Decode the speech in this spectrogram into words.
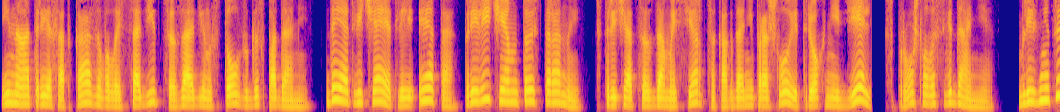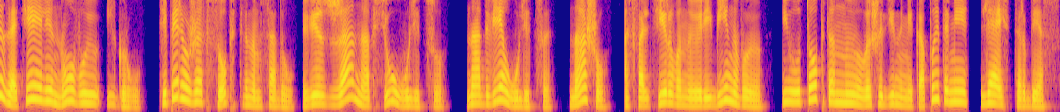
и наотрез отказывалась садиться за один стол с господами. Да и отвечает ли это приличием той стороны, встречаться с дамой сердца, когда не прошло и трех недель с прошлого свидания? Близнецы затеяли новую игру. Теперь уже в собственном саду, визжа на всю улицу. На две улицы. нашу, асфальтированную рябиновую и утоптанную лошадиными копытами ляйстербес,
